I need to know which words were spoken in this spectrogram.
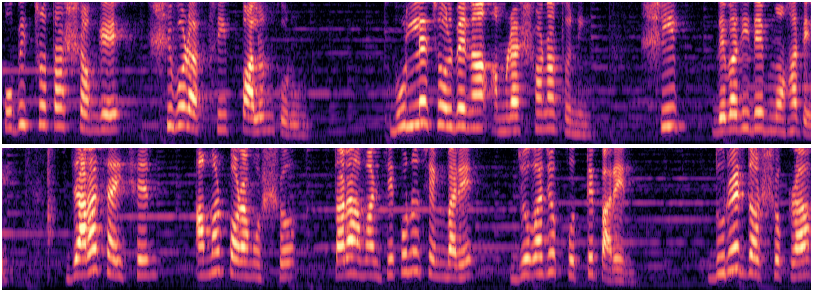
পবিত্রতার সঙ্গে শিবরাত্রি পালন করুন। ভুললে চলবে না আমরা সনাতনী, শিব, দেবাদিদেব, মহাদেব। যারা চাইছেন আমার পরামর্শ, তারা আমার যে কোনো চেম্বারে যোগাযোগ করতে পারেন। দূরের দর্শকরা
